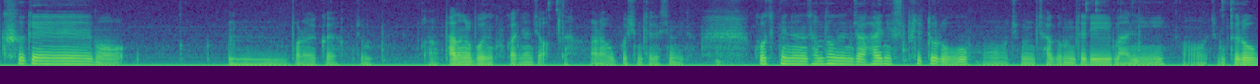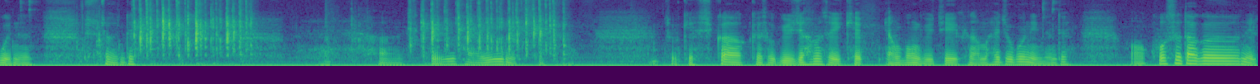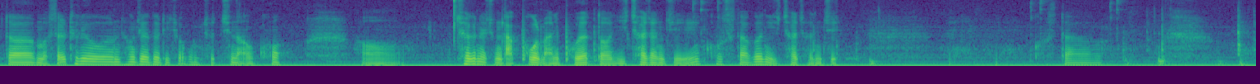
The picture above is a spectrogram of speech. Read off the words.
크게 뭐, 음, 뭐랄까요. 좀, 어, 반응을 보이는 구간이 현재 없다라고 보시면 되겠습니다. 코스피는 삼성전자 하이닉스 필두로 어, 좀 자금들이 많이 어, 좀 들어오고 있는 수정인데 하이닉스 좀 이렇게 시가 계속 유지하면서 이 갭 양봉 유지 그나마 해주고는 있는데 어, 코스닥은 일단 뭐 셀트리온 형제들이 조금 좋지는 않고 어, 최근에 좀 낙폭을 많이 보였던 2차 전지 코스닥은 2차 전지. 네, 코스닥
